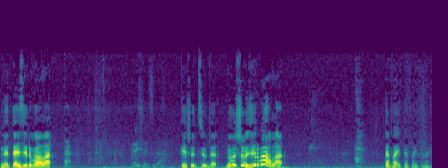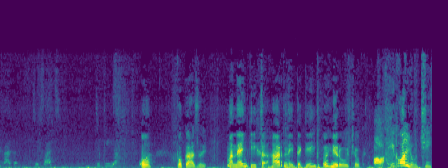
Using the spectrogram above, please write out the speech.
Не те зірвала. Киш отсюда. Ну що, зірвала? Давай, давай, давай. О, показуй. Маленький, гарний такий огірочок. О, і колючий.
